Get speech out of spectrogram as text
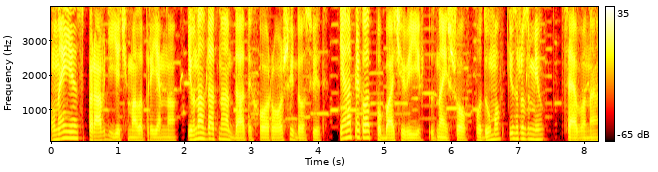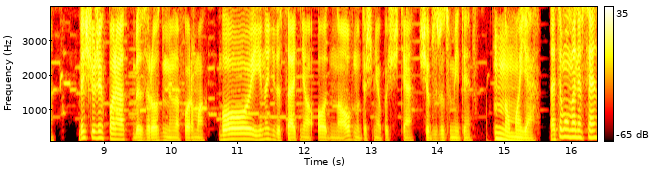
У неї справді є чимало приємно, і вона здатна дати хороший досвід. Я, наприклад, побачив її, знайшов, подумав і зрозумів, це вона. Без чужих порад, без роздумів на формах, бо іноді достатньо одного внутрішнього почуття, щоб зрозуміти. Ну, моя. На цьому в мене все.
